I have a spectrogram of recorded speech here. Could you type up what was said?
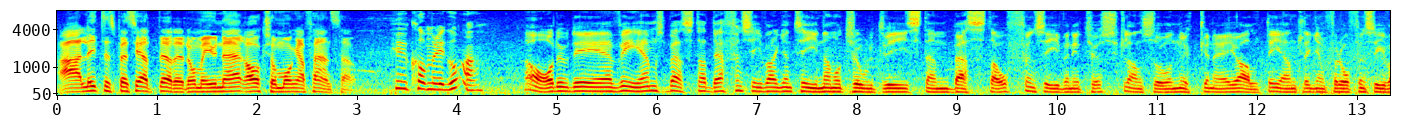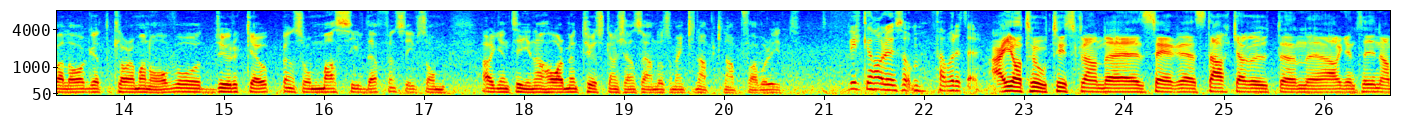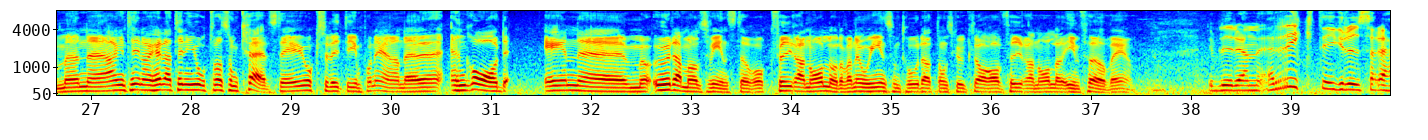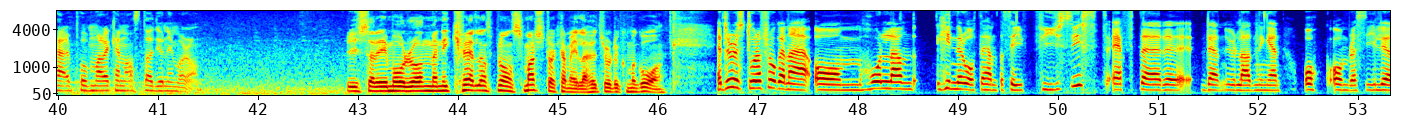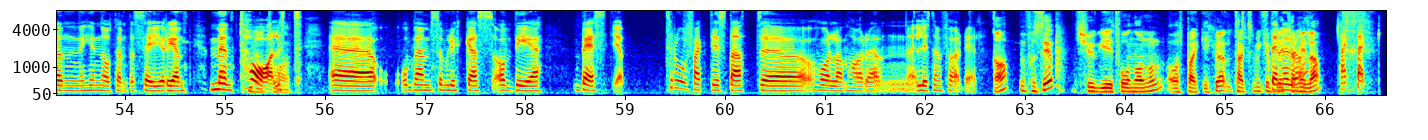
ah, lite speciellt blir det. De är ju nära också, många fans här. Hur kommer det gå? Ja du, det är VMs bästa defensiv Argentina mot troligtvis den bästa offensiven i Tyskland så nyckeln är ju alltid egentligen för offensiva laget klarar man av att dyrka upp en så massiv defensiv som Argentina har men Tyskland känns ändå som en knapp, knapp favorit. Vilka har du som favoriter? Jag tror Tyskland eh, ser eh, starkare ut än eh, Argentina. Men Argentina har hela tiden gjort vad som krävs. Det är ju också lite imponerande. En rad en eh, uddamålsvinster och fyra nollor. Det var nog ingen som trodde att de skulle klara av fyra nollor inför VM. Det blir en riktig rysare här på Maracana-stadion imorgon. Rysare imorgon, men i kvällens bronsmatch då Camilla, hur tror du det kommer gå? Jag tror den stora frågan är om Holland hinner återhämta sig fysiskt efter den urladdningen och om Brasilien hinner återhämta sig rent mentalt. mentalt. Eh, och vem som lyckas av det bäst. Tror faktiskt att eh, Holland har en liten fördel. Ja, vi får se. 22.00 avspark ikväll. Tack så mycket för Stämmer det bra. Camilla. Tack, tack.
